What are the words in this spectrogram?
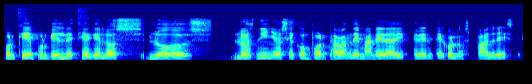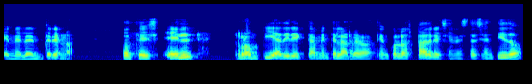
¿Por qué? Porque él decía que los, los, los niños se comportaban de manera diferente con los padres en el entreno. Entonces, él rompía directamente la relación con los padres en este sentido.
